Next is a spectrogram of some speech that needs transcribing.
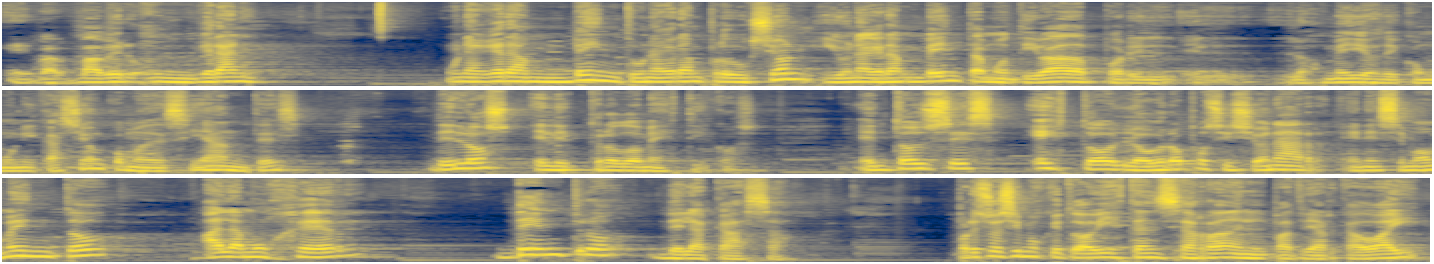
eh, va, a haber una gran venta, una gran producción y una gran venta motivada por los medios de comunicación, como decía antes, de los electrodomésticos. Entonces esto logró posicionar en ese momento a la mujer dentro de la casa. Por eso decimos que todavía está encerrada en el patriarcado. Hay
